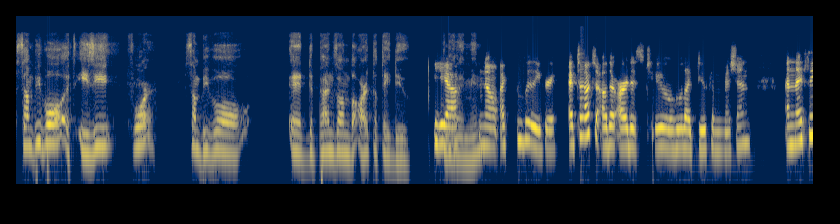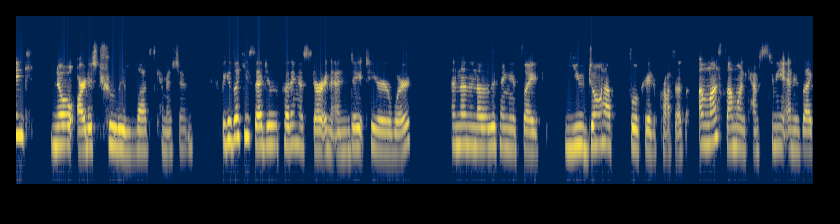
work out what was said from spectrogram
some people it's easy for, some people it depends on the art that they do. Yeah. You know I mean? No, I completely agree. I've talked to other artists too who like do commissions. And I think no artist truly loves commissions because, like you said, you're putting a start and end date to your work. And then another thing, it's like you don't have full creative process unless someone comes to me and is like,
